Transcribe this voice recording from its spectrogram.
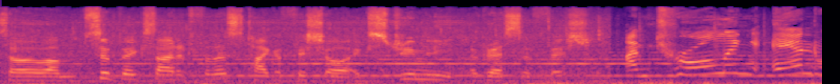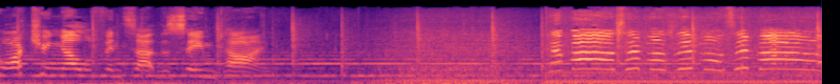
So I'm super excited for this. Tiger fish are extremely aggressive fish. I'm trolling and watching elephants at the same time. Hippos, hippos, hippos, hippos!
